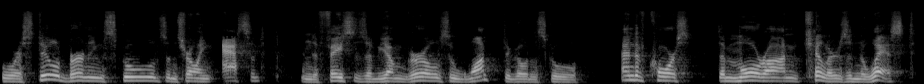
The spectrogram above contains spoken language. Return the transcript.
who are still burning schools and throwing acid in the faces of young girls who want to go to school, and of course, the moron killers in the West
